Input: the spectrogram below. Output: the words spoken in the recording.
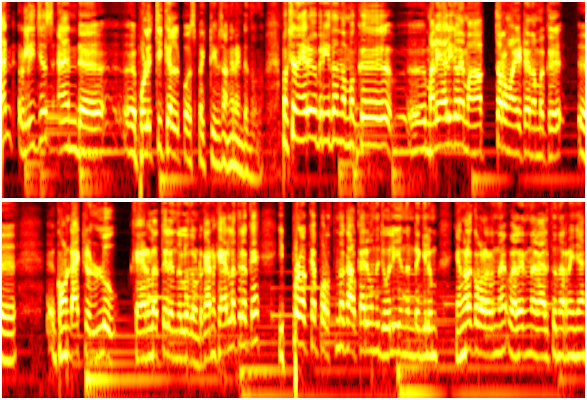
and religious and political perspectives അങ്ങനെ ഉണ്ടെന്ന് തോന്നുന്നു. പക്ഷെ നേരെ വിപരീതം നമുക്ക് മലയാളികളെ മാത്രമായിട്ടേ നമുക്ക് കോണ്ടാക്റ്റ് ഉള്ളൂ കേരളത്തിൽ എന്നുള്ളതുകൊണ്ട് കാരണം കേരളത്തിലൊക്കെ ഇപ്പോഴൊക്കെ പുറത്തുനിന്നൊക്കെ ആൾക്കാർ വന്ന് ജോലി ചെയ്യുന്നുണ്ടെങ്കിലും ഞങ്ങളൊക്കെ വളർന്ന വളരുന്ന കാലത്ത് എന്ന് പറഞ്ഞു കഴിഞ്ഞാൽ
